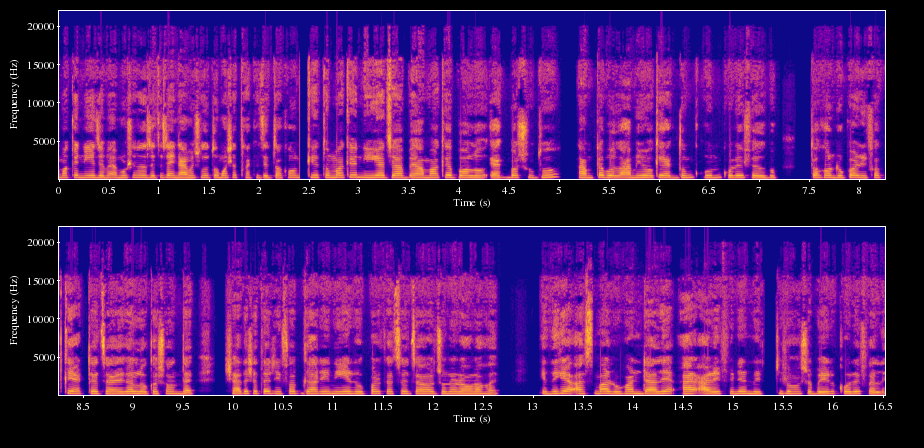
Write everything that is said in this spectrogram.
আমাকে নিয়ে যাবে আমার সাথে যেতে চাই না, আমি শুধু তোমার সাথে থাকতে চাই। তখন কে তোমাকে নিয়ে যাবে? আমাকে বলো, একবার শুধু নামটা বলো, আমি ওকে একদম খুন করে ফেলব। তখন রূপা রিফাতকে একটা জায়গার লোকেশন দেয়। সাথে সাথে রিফাত গাড়ি নিয়ে রূপার কাছে যাওয়ার জন্য রওনা হয়। এদিকে আসমা, রুহান ডালে আর আরিফিনের মৃত্যু রহস্য বের করে ফেলে।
